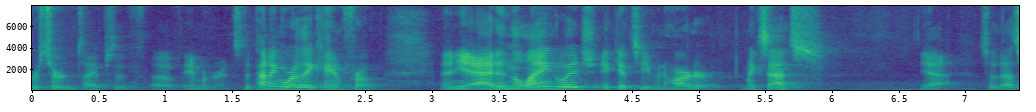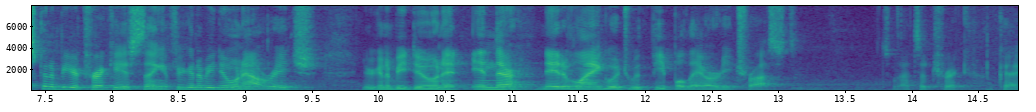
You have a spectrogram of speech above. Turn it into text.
for certain types of, of immigrants, depending where they came from. And you add in the language, it gets even harder. Make sense? Yeah. So that's going to be your trickiest thing. If you're going to be doing outreach, you're going to be doing it in their native language with people they already trust. So that's a trick. Okay.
